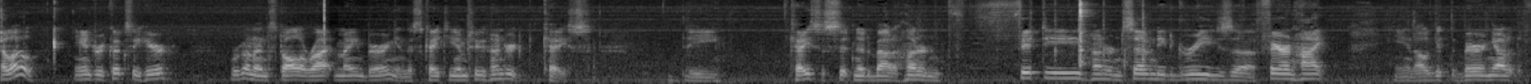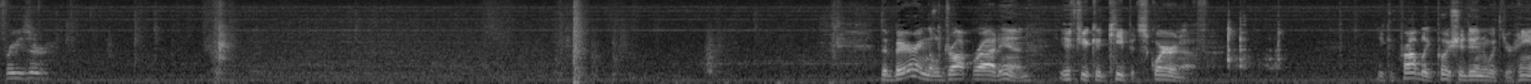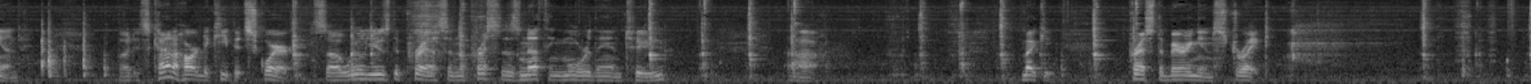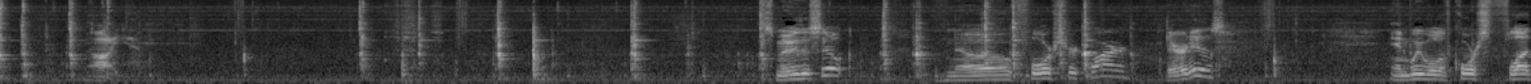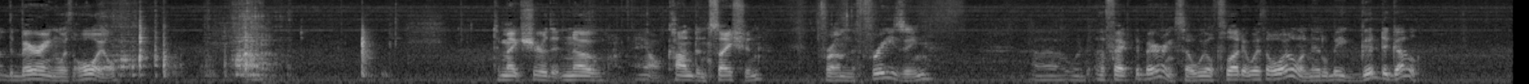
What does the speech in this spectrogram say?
Hello, Andrew Cooksey here. We're going to install a right main bearing in this KTM 200 case. The case is sitting at about 150, 170 degrees uh, Fahrenheit and I'll get the bearing out of the freezer. The bearing will drop right in if you could keep it square enough. You could probably push it in with your hand, but it's kind of hard to keep it square. So we'll use the press, and the press is nothing more than to uh, make it press the bearing in straight. Oh yeah. Smooth as silk. No force required. There it is and we will of course flood the bearing with oil to make sure that no you know, condensation from the freezing uh, would affect the bearing. So we'll flood it with oil and it'll be good to go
